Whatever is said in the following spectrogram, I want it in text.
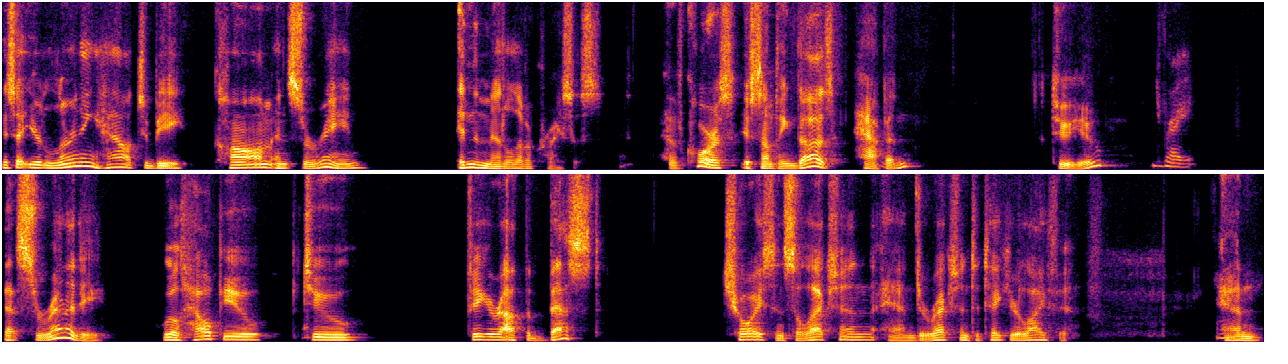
is that you're learning how to be calm and serene in the middle of a crisis. And of course, if something does happen to you, right, that serenity will help you to figure out the best choice and selection and direction to take your life in. And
